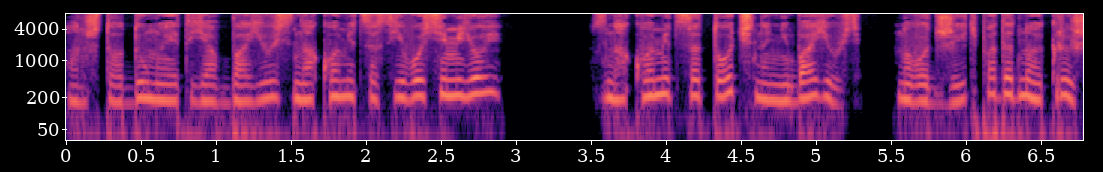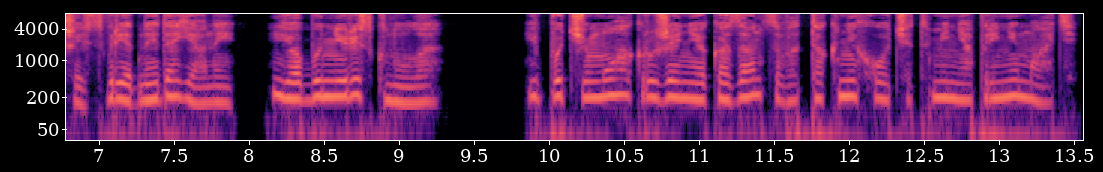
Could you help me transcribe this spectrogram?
он что, думает, я боюсь знакомиться с его семьей? Знакомиться точно не боюсь, но вот жить под одной крышей с вредной Даяной я бы не рискнула». И почему окружение Казанцева так не хочет меня принимать?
